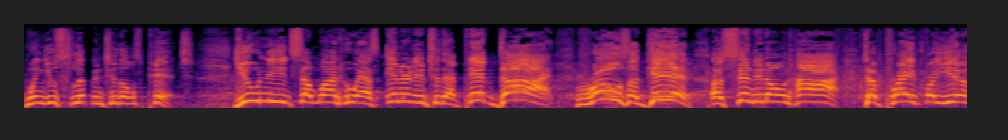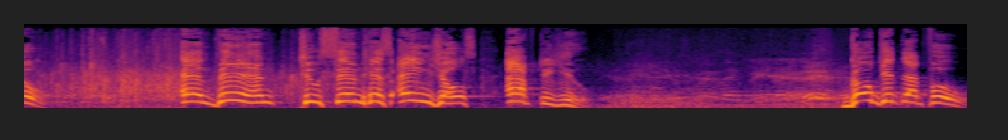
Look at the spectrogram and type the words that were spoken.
when you slip into those pits. You need someone who has entered into that pit, died, rose again, ascended on high to pray for you. And then to send his angels after you. Go get that food.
